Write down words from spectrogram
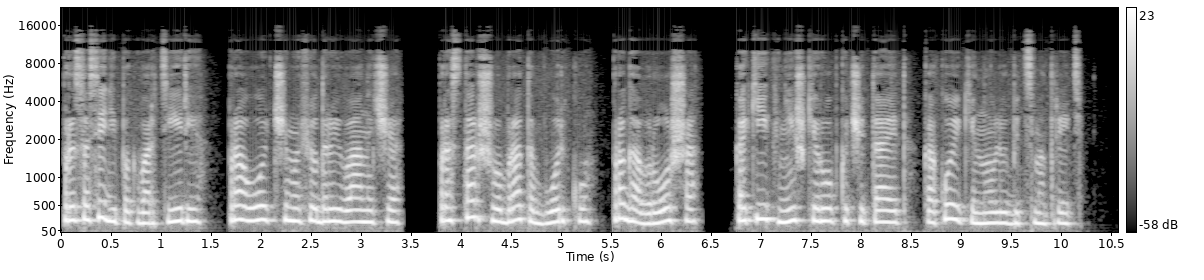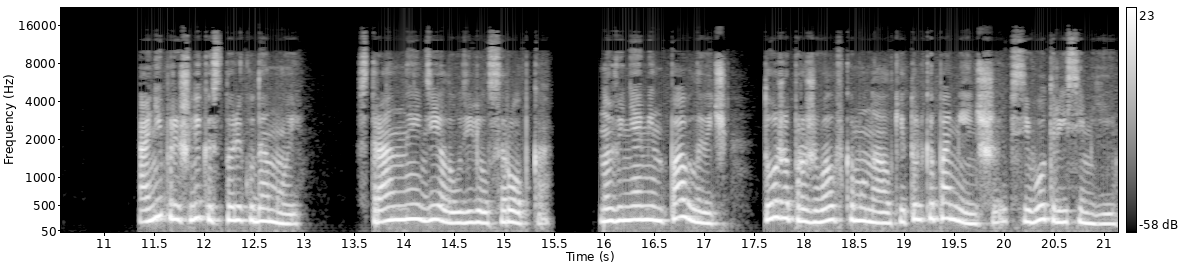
Про соседей по квартире, про отчима Федора Ивановича, про старшего брата Борьку, про Гавроша, какие книжки робко читает, какое кино любит смотреть. Они пришли к историку домой. Странное дело, удивился робко. Но Вениамин Павлович тоже проживал в коммуналке, только поменьше, всего три семьи.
